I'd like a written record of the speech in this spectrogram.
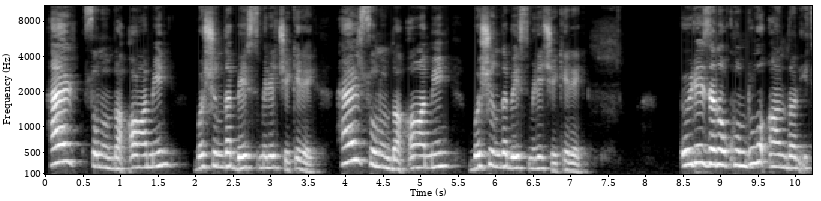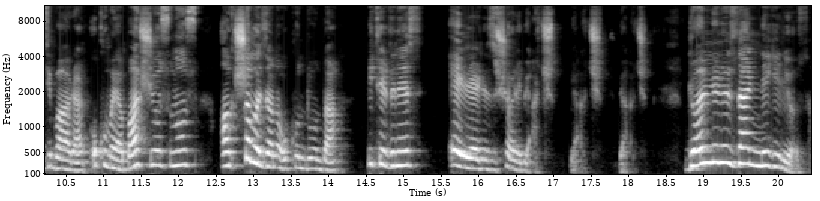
Her sonunda amin, başında besmele çekerek. Her sonunda amin, başında besmele çekerek. Öğle ezanı okunduğu andan itibaren okumaya başlıyorsunuz. Akşam ezanı okunduğunda bitirdiniz. Ellerinizi şöyle bir açın, bir açın, bir açın. Gönlünüzden ne geliyorsa,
